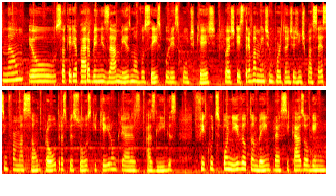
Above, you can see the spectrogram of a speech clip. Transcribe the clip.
Não, eu só queria parabenizar mesmo a vocês por esse podcast. Eu acho que é extremamente importante a gente passar essa informação para outras pessoas que queiram criar as, as ligas. Fico disponível também para se caso alguém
